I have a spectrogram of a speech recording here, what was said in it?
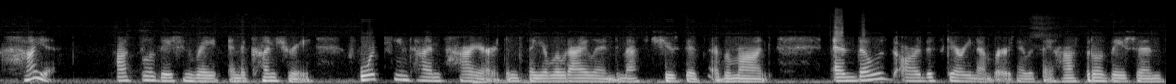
highest hospitalization rate in the country, 14 times higher than, say, Rhode Island, Massachusetts, or Vermont. And those are the scary numbers, I would say, hospitalizations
